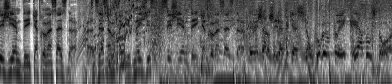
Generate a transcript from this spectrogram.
CJMD 96.9. CJMD 96.9. Téléchargez l'application Google Play et Apple Store.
